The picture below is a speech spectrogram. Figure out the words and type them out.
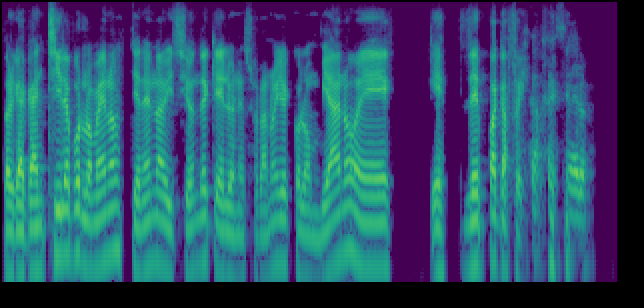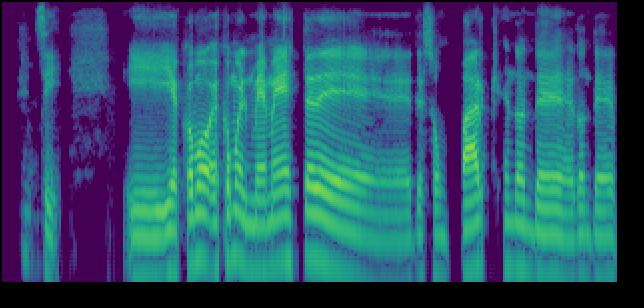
Porque acá en Chile, por lo menos, tienen la visión de que el venezolano y el colombiano es, es de para café. Cafecero. Sí. Y, es como, es como el meme este de, de South Park, en donde, donde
